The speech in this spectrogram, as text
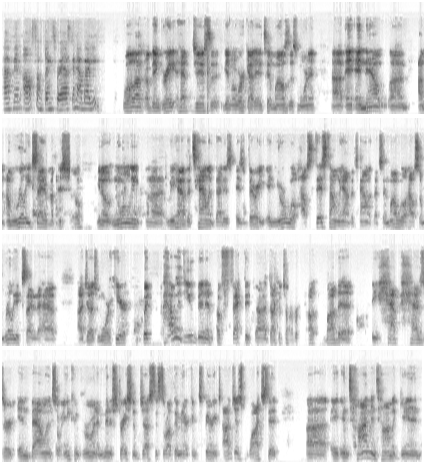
I've been awesome. Thanks for asking. How about you? Well, I've been great. I had the chance to get my workout in 10 miles this morning. Uh, and, and, now um, I'm, I'm really excited about this show. You know, normally uh, we have the talent that is, is very in your wheelhouse. This time we have the talent that's in my wheelhouse. I'm really excited to have uh, Judge Moore here. But how have you been affected, uh, Dr. Tarver, by the the haphazard, imbalance, or incongruent administration of justice throughout the American experience? I've just watched it uh, in time and time again.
